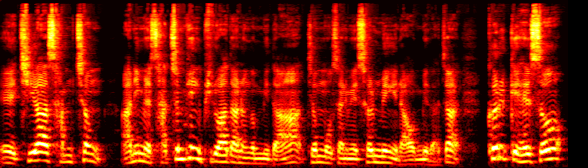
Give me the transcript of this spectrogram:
예, 지하 3층 아니면 4천 평이 필요하다는 겁니다. 전 목사님의 설명이 나옵니다. 자, 그렇게 해서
